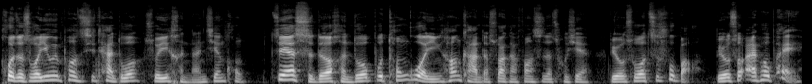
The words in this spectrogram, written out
或者说因为 POS 机太多，所以很难监控。这也使得很多不通过银行卡的刷卡方式的出现，比如说支付宝，比如说 Apple Pay，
